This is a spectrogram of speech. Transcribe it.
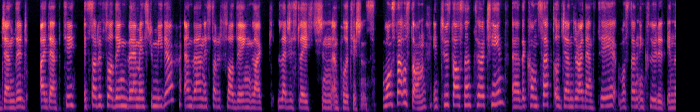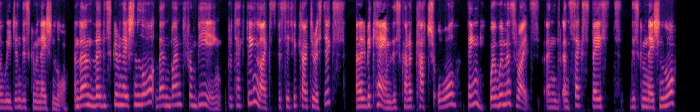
gendered identity. It started flooding the mainstream media and then it started flooding like legislation and politicians. Once that was done, in 2013, uh, the concept of gender identity was then included in Norwegian discrimination law. And then the discrimination law then went from being protecting like specific characteristics and it became this kind of catch-all thing where women's rights and, and sex-based discrimination law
